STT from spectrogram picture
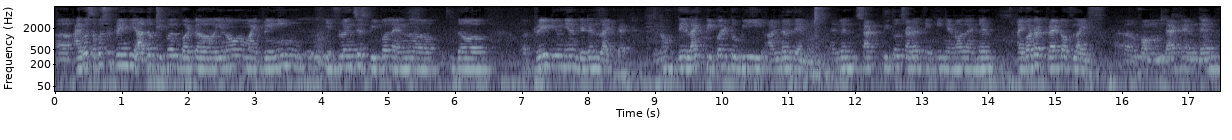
Uh, I was supposed to train the other people, but uh, you know my training influences people, and the trade union didn't like that. You know they like people to be under them, and when start people started thinking and all, and then I got a threat of life from that, and then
